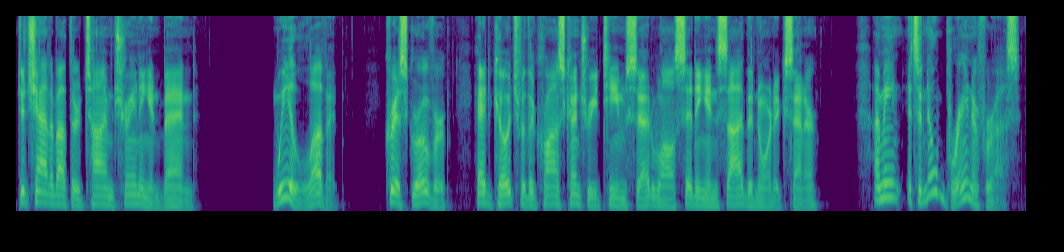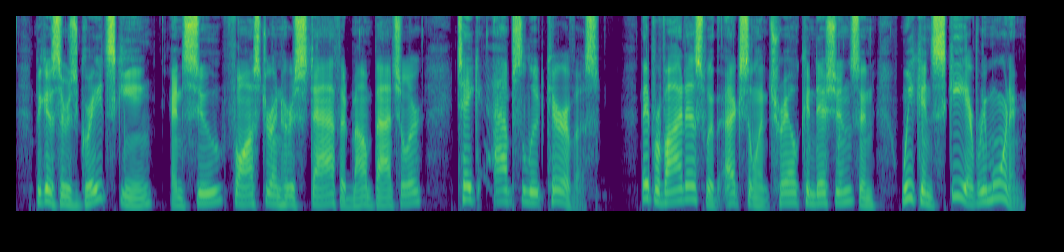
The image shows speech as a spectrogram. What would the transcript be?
to chat about their time training in Bend. We love it. Chris Grover, head coach for the cross country team, said while sitting inside the Nordic Center. I mean, it's a no brainer for us because there's great skiing, and Sue, Foster, and her staff at Mount Bachelor take absolute care of us. They provide us with excellent trail conditions, and we can ski every morning.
